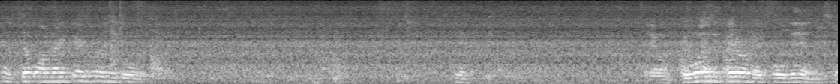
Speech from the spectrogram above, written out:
That's that one right there in front of the door. Yeah. It wasn't there when I pulled in, so.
